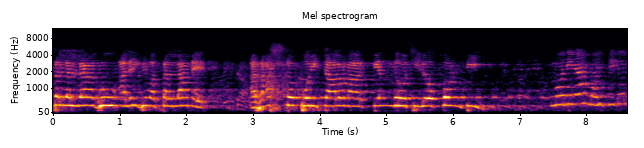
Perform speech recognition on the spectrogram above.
সাল্লাল্লাহু আলাইহি ওয়াসাল্লামের রাষ্ট্র পরিচালনার কেন্দ্র ছিল কোনটি? মদিনা মসজিদুল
